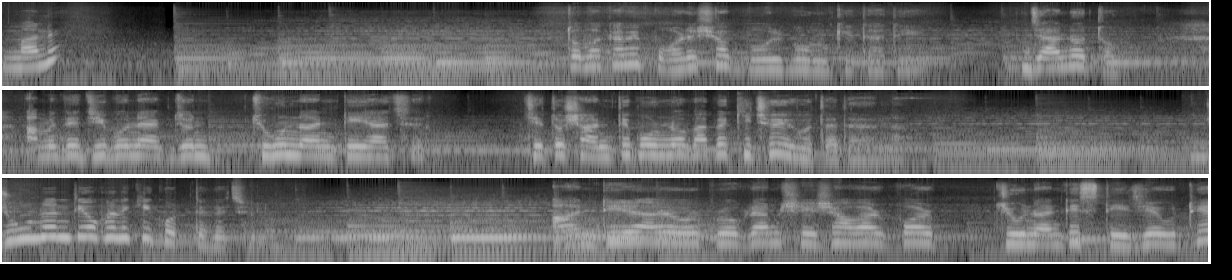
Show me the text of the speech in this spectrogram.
মানে? তোমাকে আমি পরে সব বলব অঙ্কিতা দি জানো তো আমাদের জীবনে একজন জুন আন্টি আছে। যে তো শান্তিপূর্ণভাবে কিছুই হতে দেয় না। জুন আন্টি ওখানে কি করতে গেছিল? আন্টির আর ওর প্রোগ্রাম শেষ হওয়ার পর জুন আন্টি স্টেজে উঠে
